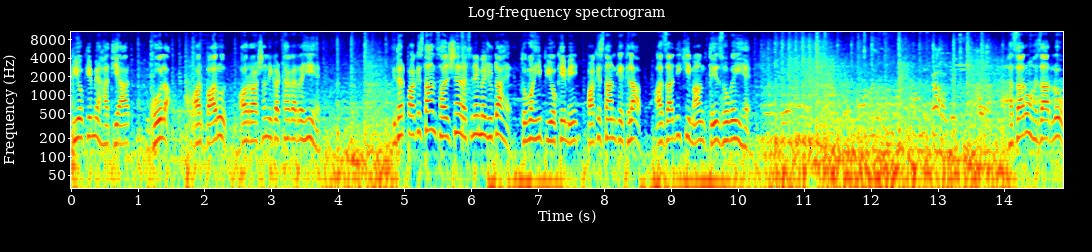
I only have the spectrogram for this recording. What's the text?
पीओके में हथियार, गोला और बारूद और राशन इकट्ठा कर रही है। इधर पाकिस्तान साजिशें रचने में जुटा है तो वहीं पीओके में पाकिस्तान के खिलाफ आज़ादी की मांग तेज हो गई है। हज़ारों हज़ार लोग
